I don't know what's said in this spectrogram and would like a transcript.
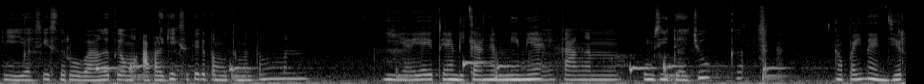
Iya sih seru banget kamu apalagi kita ketemu temen-temen iya ya itu yang dikangenin ya. Kangen Umsida juga. Ngapain anjir?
